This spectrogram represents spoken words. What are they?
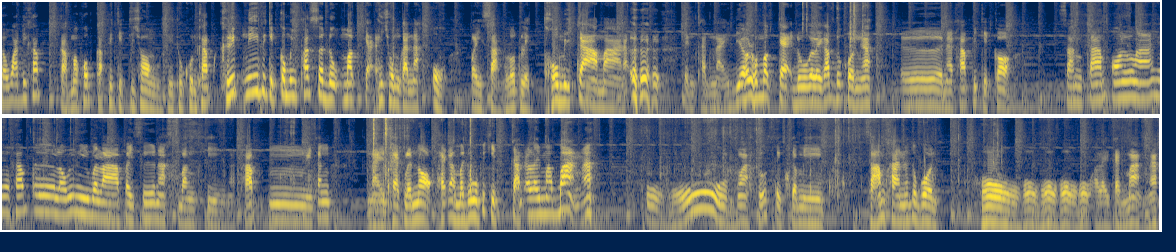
สวัสดีครับ กลับมาพบกับพี่กิตที่ช่องที่ทุกคุณครับ คลิปนี้พี่กิตก็มีพัสดุมาแกะให้ชมกันนะ โอ้ไปสั่งรถเหล็กโทมิก้ามานะเออเป็นคันไหน เดี๋ยวเรามาแกะดูกันเลยครับทุกคนนะเออนะครับพี่กิตก็สั่งตามออนไลน์นะครับเออเราไม่มีเวลาไปซื้อนะบางทีนะครับอืมมีทั้งในแพ็คและนอกแพ็คเอามาดูพี่กิตจัดอะไรมาบ้างนะโอ้โหมารู้สึกจะมีสามคันนะทุกคนโอ้โหโหโหโหอะไรกันมากนะ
